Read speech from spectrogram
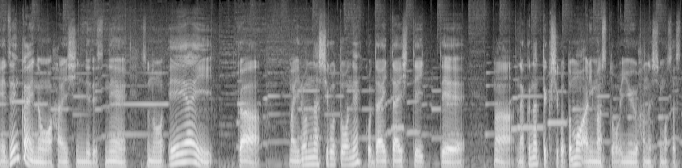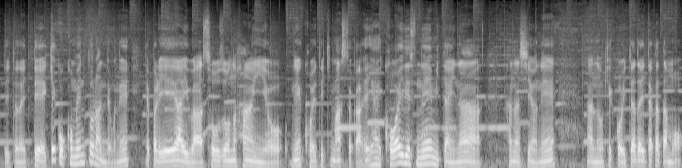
え前回の配信でですねその AI が、まあ、いろんな仕事をねこう代替していってまあ、なくなっていく仕事もありますという話もさせていただいて結構コメント欄でもねやっぱり AI は想像の範囲をね超えてきますとか AI 怖いですねみたいな話をねあの結構いただいた方も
